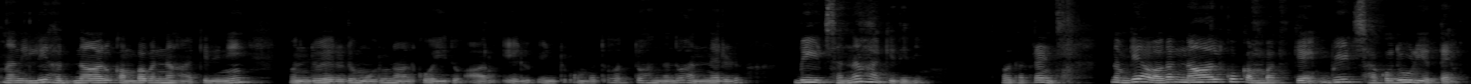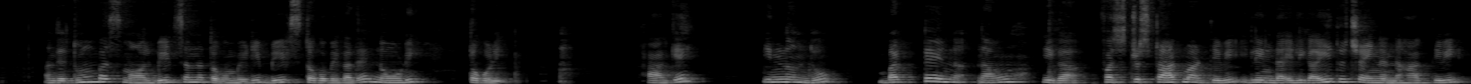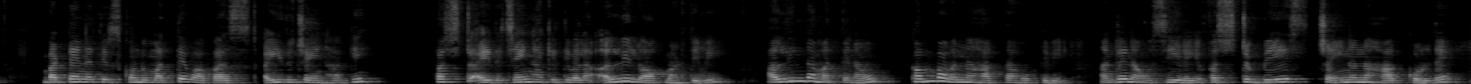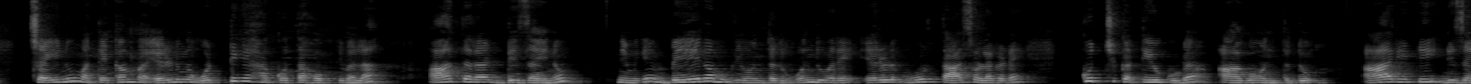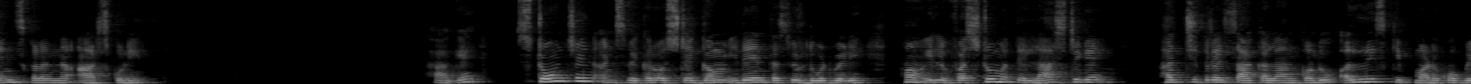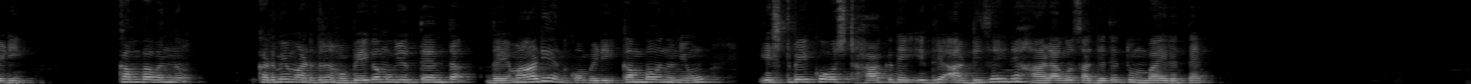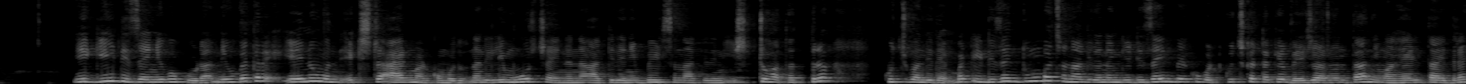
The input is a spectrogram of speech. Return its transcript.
ನಾನಿಲ್ಲಿ ಹದಿನಾರು ಕಂಬವನ್ನು ಹಾಕಿದ್ದೀನಿ ಒಂದು, ಎರಡು, ಮೂರು, ನಾಲ್ಕು, ಐದು, ಆರು, ಏಳು, ಎಂಟು, ಒಂಬತ್ತು, ಹತ್ತು, ಹನ್ನೊಂದು, ಹನ್ನೆರಡು ಬೀಡ್ಸನ್ನು ಹಾಕಿದ್ದೀನಿ. ಹೌದಾ ಫ್ರೆಂಡ್ಸ್ ನಮಗೆ ಆವಾಗ ನಾಲ್ಕು ಕಂಬಕ್ಕೆ ಬೀಡ್ಸ್ ಹಾಕೋದು ಉಳಿಯುತ್ತೆ. ಅಂದರೆ ತುಂಬ ಸ್ಮಾಲ್ ಬೀಡ್ಸನ್ನು ತೊಗೊಬೇಡಿ. ಬೀಡ್ಸ್ ತೊಗೋಬೇಕಾದ್ರೆ ನೋಡಿ, ತಗೊಳ್ಳಿ. ಹಾಗೆ ಇನ್ನೊಂದು ಬಟ್ಟೆಯನ್ನು ನಾವು ಈಗ ಫಸ್ಟ್ ಸ್ಟಾರ್ಟ್ ಮಾಡ್ತೀವಿ. ಇಲ್ಲಿಂದ ಇಲ್ಲಿಗೆ ಐದು ಚೈನನ್ನು ಹಾಕ್ತೀವಿ. ಬಟ್ಟೆಯನ್ನು ತಿರ್ಸ್ಕೊಂಡು ಮತ್ತೆ ವಾಪಸ್ ಐದು ಚೈನ್ ಹಾಕಿ ಫಸ್ಟ್ ಐದು ಚೈನ್ ಹಾಕಿರ್ತೀವಲ್ಲ, ಅಲ್ಲಿ ಲಾಕ್ ಮಾಡ್ತೀವಿ. ಅಲ್ಲಿಂದ ಮತ್ತೆ ನಾವು ಕಂಬವನ್ನು ಹಾಕ್ತಾ ಹೋಗ್ತೀವಿ. ಅಂದರೆ ನಾವು ಸೀರೆಗೆ ಫಸ್ಟ್ ಬೇಸ್ ಚೈನನ್ನು ಹಾಕ್ಕೊಳ್ಳದೆ ಚೈನು ಮತ್ತು ಕಂಬ ಎರಡನ್ನೂ ಒಟ್ಟಿಗೆ ಹಾಕೋತಾ ಹೋಗ್ತೀವಲ್ಲ, ಆ ಥರ ಡಿಸೈನು ನಿಮಗೆ ಬೇಗ ಮುಗಿಯುವಂಥದ್ದು. ಒಂದೂವರೆ, ಎರಡು, ಮೂರು ತಾಸೊಳಗಡೆ ಕುಚ್ಚು ಕಟ್ಟಿಯೂ ಕೂಡ ಆಗುವಂಥದ್ದು. ಆ ರೀತಿ ಡಿಸೈನ್ಸ್ಗಳನ್ನು ಆರಿಸ್ಕೊಳ್ಳಿ. ಹಾಗೆ ಸ್ಟೋನ್ ಚೈನ್ ಅಂಟಿಸ್ಬೇಕಾದ್ರೂ ಅಷ್ಟೇ, ಗಮ್ ಇದೆ ಅಂತ ಸುರಿದು ಬಿಡಬೇಡಿ. ಹಾಂ, ಇಲ್ಲಿ ಫಸ್ಟು ಮತ್ತು ಲಾಸ್ಟಿಗೆ ಹಚ್ಚಿದ್ರೆ ಸಾಕಲ್ಲ ಅಂದ್ಕೊಂಡು ಅಲ್ಲಿ ಸ್ಕಿಪ್ ಮಾಡೋಕ್ಕೆ ಹೋಗಬೇಡಿ. ಕಂಬವನ್ನು ಕಡಿಮೆ ಮಾಡಿದ್ರೆ ನಮಗೆ ಬೇಗ ಮುಗಿಯುತ್ತೆ ಅಂತ ದಯಮಾಡಿ ಅಂದ್ಕೊಬೇಡಿ ಕಂಬವನ್ನು ನೀವು ಎಷ್ಟು ಬೇಕೋ ಅಷ್ಟು ಹಾಕದೆ ಇದ್ದರೆ ಆ ಡಿಸೈನೇ ಹಾಳಾಗೋ ಸಾಧ್ಯತೆ ತುಂಬ ಇರುತ್ತೆ. ಈ ಡಿಸೈನಿಗೂ ಕೂಡ ನೀವು ಬೇಕಾದ್ರೆ ಏನೋ ಒಂದು ಎಕ್ಸ್ಟ್ರಾ ಆ್ಯಡ್ ಮಾಡ್ಕೊಬೋದು. ನಾನು ಇಲ್ಲಿ ಮೂರು ಚೈನನ್ನು ಹಾಕಿದ್ದೀನಿ ಬೀಡ್ಸನ್ನು ಹಾಕಿದ್ದೀನಿ, ಇಷ್ಟು ಹತ್ತತ್ರ ಕುಚ್ಚು ಬಂದಿದೆ. ಬಟ್ ಈ ಡಿಸೈನ್ ತುಂಬ ಚೆನ್ನಾಗಿದೆ. ನನಗೆ ಡಿಸೈನ್ ಬೇಕು ಬಟ್ ಕುಚ್ಚು ಕಟ್ಟೋಕ್ಕೆ ಬೇಜಾರು ಅಂತ ನೀವು ಹೇಳ್ತಾ ಇದ್ದರೆ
